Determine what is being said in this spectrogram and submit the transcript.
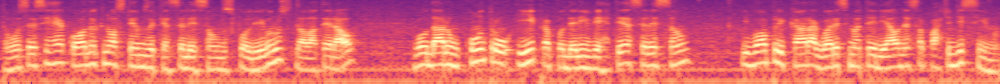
Então vocês se recordam que nós temos aqui a seleção dos polígonos da lateral. Vou dar um Ctrl I para poder inverter a seleção e vou aplicar agora esse material nessa parte de cima.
